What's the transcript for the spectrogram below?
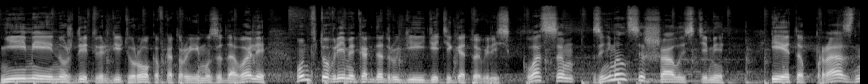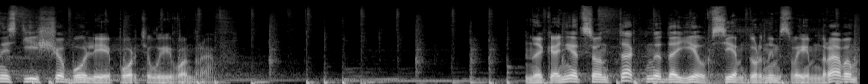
Не имея нужды твердить уроков, которые ему задавали, он в то время, когда другие дети готовились к классам, занимался шалостями, и эта праздность еще более портила его нрав. Наконец он так надоел всем дурным своим нравом,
